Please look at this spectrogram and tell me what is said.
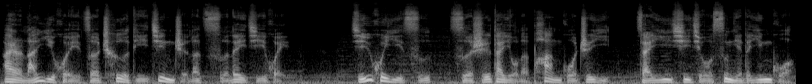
爱尔兰议会则彻底禁止了此类集会。集会一词，此时带有了叛国之意。在一七九四年的英国，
